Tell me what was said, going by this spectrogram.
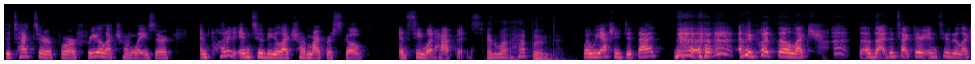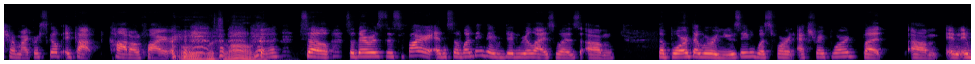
detector for a free electron laser and put it into the electron microscope and see what happens. And what happened? When we actually did that and we put the electron that detector into the electron microscope it got caught on fire. Oh what's wrong? So so there was this fire and so one thing they didn't realize was um, the board that we were using was for an X-ray board, but um, and it,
